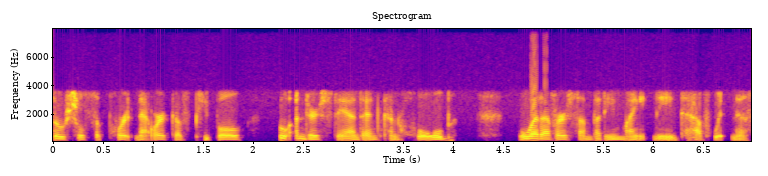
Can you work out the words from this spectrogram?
social support network of people who understand and can hold whatever somebody might need to have witnessed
